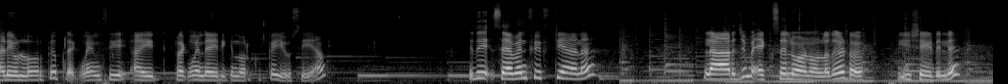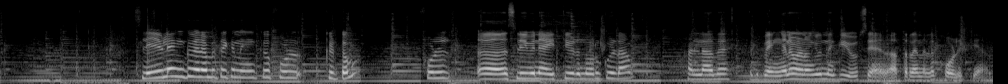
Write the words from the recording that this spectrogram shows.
തടിയുള്ളവർക്ക് പ്രഗ്നൻസി ആയി പ്രഗ്നന്റ് ആയിരിക്കുന്നവർക്കൊക്കെ യൂസ് ചെയ്യാം. ഇത് സെവൻ ഫിഫ്റ്റി ആണ്. ലാർജും എക്സലും ആണുള്ളത് കേട്ടോ ഈ ഷെയ്ഡിൽ സ്ലീവ് ലെങ്ത് വരുമ്പോഴത്തേക്ക് നിങ്ങൾക്ക് ഫുൾ കിട്ടും. ഫുൾ സ്ലീവിന് ഐറ്റി ഇടുന്നവർക്കും ഇടാം. അല്ലാതെ ഇതിപ്പോൾ എങ്ങനെ വേണമെങ്കിലും നിങ്ങൾക്ക് യൂസ് ചെയ്യാം. അത്രയും നല്ല ക്വാളിറ്റിയാണ്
